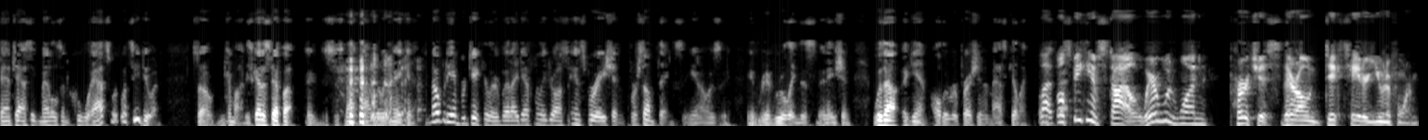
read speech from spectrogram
fantastic medals and cool hats. What, what's he doing? So come on, he's got to step up. It's just not, not really making it. Nobody in particular, but I definitely draw inspiration for some things, you know, as in, in ruling this nation without, again, all the repression and mass killing. Well, well, speaking of style, where would one purchase their own dictator uniform?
